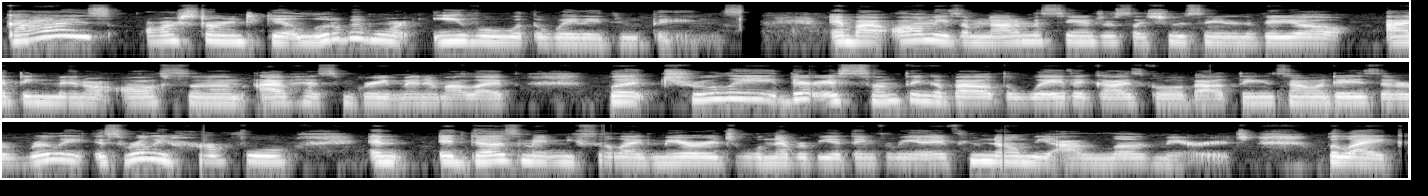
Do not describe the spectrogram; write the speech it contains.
guys are starting to get a little bit more evil with the way they do things. And by all means, I'm not a misandrist like she was saying in the video. I think men are awesome. I've had some great men in my life. But truly, there is something about the way that guys go about things nowadays that are really, it's really hurtful. And it does make me feel like marriage will never be a thing for me. And if you know me, I love marriage. But like,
